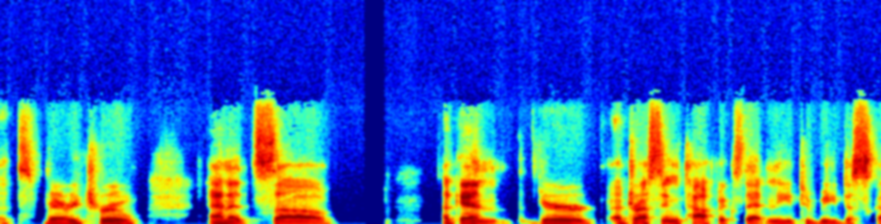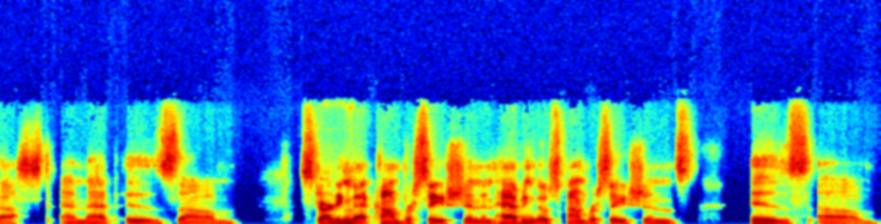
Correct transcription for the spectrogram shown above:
that's very true. And it's, uh, again, you're addressing topics that need to be discussed. And that is um, starting that conversation and having those conversations is, um,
